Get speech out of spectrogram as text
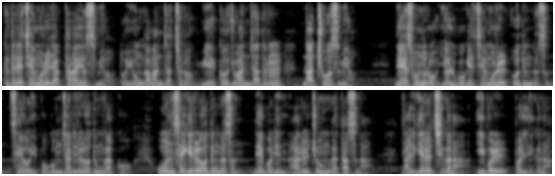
그들의 재물을 약탈하였으며 또 용감한 자처럼 위에 거주한 자들을 낮추었으며 내 손으로 열국의 재물을 얻은 것은 새의 보금자리를 얻음 같고 온 세계를 얻은 것은 내버린 알을 주움 같았으나 날개를 치거나 입을 벌리거나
